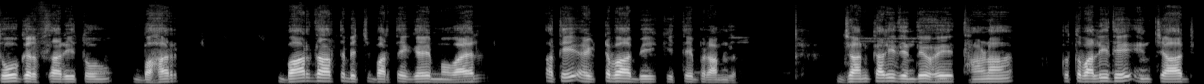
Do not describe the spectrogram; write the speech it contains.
ਦੋ ਗ੍ਰਿਫਤਾਰੀ ਤੋਂ ਬਾਹਰ, ਵਾਰਦਾਤ ਵਿੱਚ ਵਰਤੇ ਗਏ ਮੋਬਾਈਲ ਅਤੇ ਐਕਟਿਵਾ ਵੀ ਕੀਤੇ ਬਰਾਮਦ। ਜਾਣਕਾਰੀ ਦਿੰਦੇ ਹੋਏ ਥਾਣਾ ਕੁਤਵਾਲੀ ਦੇ ਇੰਚਾਰਜ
